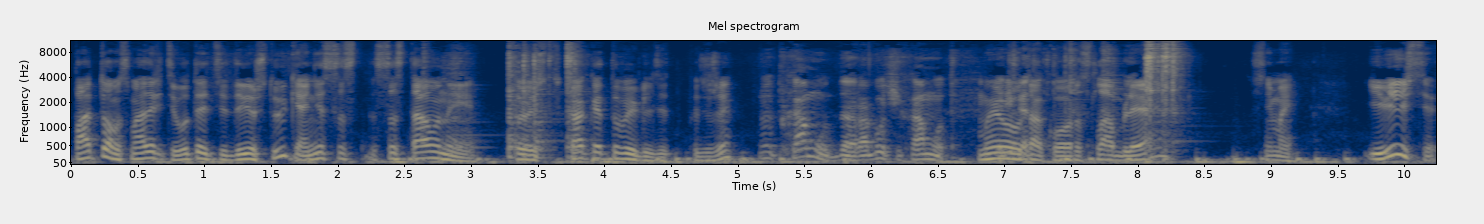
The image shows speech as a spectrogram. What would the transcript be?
Потом, смотрите, вот эти две штуки, они составные. То есть, как это выглядит? Подержи. Ну, это хомут, да, рабочий хомут. Мы его вот так вот расслабляем. Снимай. И видите,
